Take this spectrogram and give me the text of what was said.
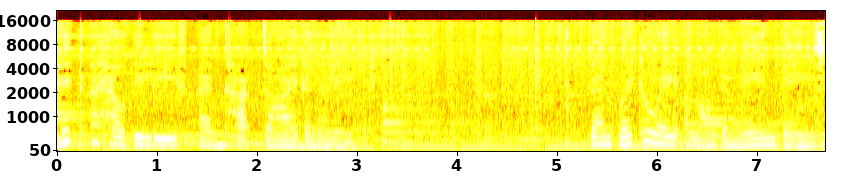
Pick a healthy leaf and cut diagonally. Then break away along the main veins.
